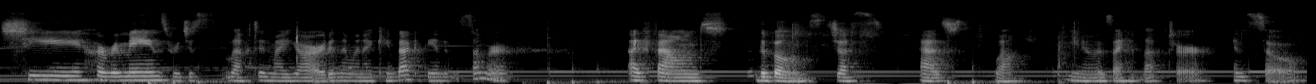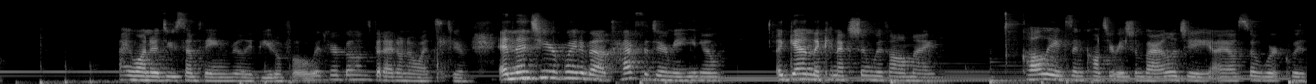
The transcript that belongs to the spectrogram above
she her remains were just left in my yard and then when i came back at the end of the summer i found the bones just as well you know as i had left her and so I want to do something really beautiful with her bones, but I don't know what to do. And then to your point about taxidermy, you know, again, the connection with all my colleagues in conservation biology, I also work with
